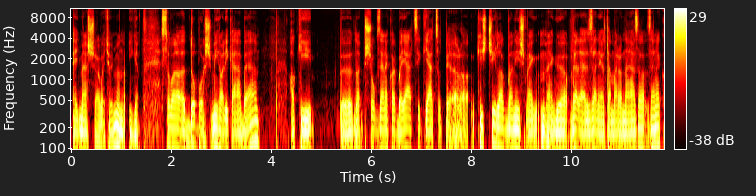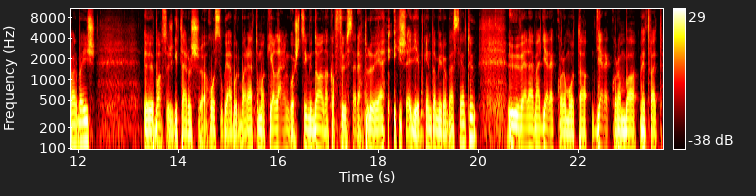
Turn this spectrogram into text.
egymással, vagy hogy mondom? Igen. Szóval a dobos Mihalik Ábel, aki sok zenekarban játszik, játszott például a Kis Csillagban is, meg, meg vele zenéltem már a NASA zenekarba is. Basszusgitáros Hosszú Gábor barátom, aki a Lángos című dalnak a főszereplője is egyébként, amiről beszéltünk. Ő vele már gyerekkorom óta, gyerekkoromban, illetve hát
